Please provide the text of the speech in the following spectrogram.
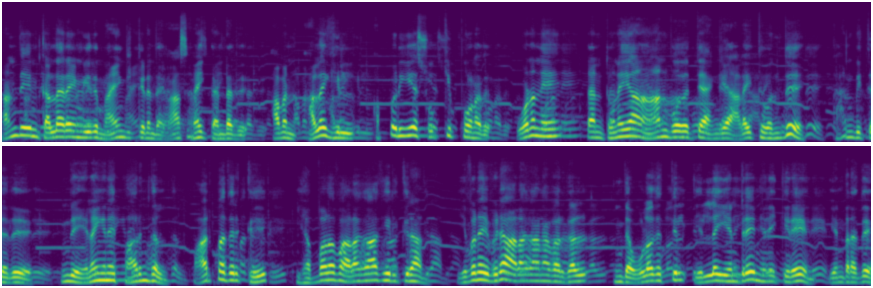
தந்தையின் கல்லறை மீது மயங்கி கிடந்த ஹாசனை கண்டது. அவன் அழகில் அப்படியே சொக்கி போனது. உடனே தன் துணையான ஆண்பூதத்தை அங்கே அழைத்து வந்து காண்பித்தது. இந்த இளைஞனை பாருங்கள். பார்ப்பதற்கு எவ்வளவு அழகாக இருக்கிறான். இவனை விட அழகானவர்கள் இந்த உலகத்தில் இல்லை என்றே நினைக்கிறேன் என்றது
